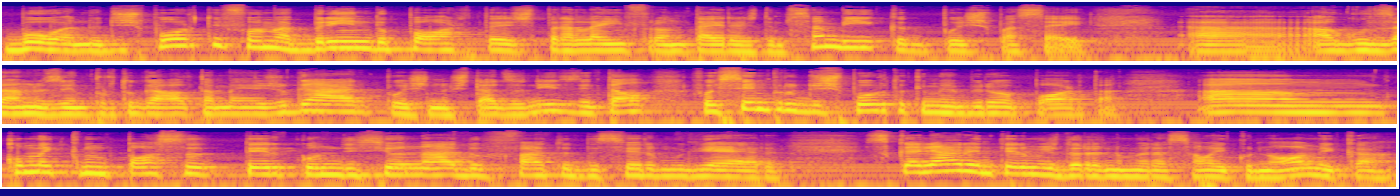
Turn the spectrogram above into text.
boa no desporto e foi-me abrindo portas para além fronteiras de Moçambique. Depois passei uh, alguns anos em Portugal também a jogar, depois nos Estados Unidos. Então foi sempre o desporto que me abriu a porta. Um, como é que me possa ter condicionado o fato de ser mulher? Se calhar em termos de remuneração económica,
